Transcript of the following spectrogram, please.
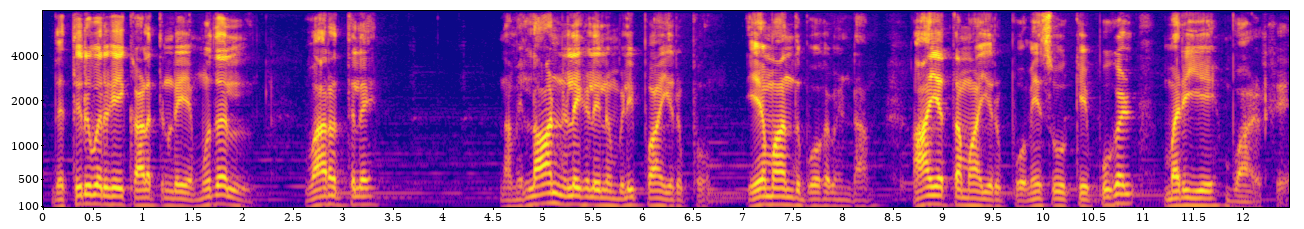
இந்த திருவருகை காலத்தினுடைய முதல் வாரத்திலே நாம் எல்லா நிலைகளிலும் விழிப்பாக இருப்போம் ஏமாந்து போக வேண்டாம். ஆயத்தமாயிருப்போம். இயேசுக்கே புகழ் மரியே வாழ்க.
